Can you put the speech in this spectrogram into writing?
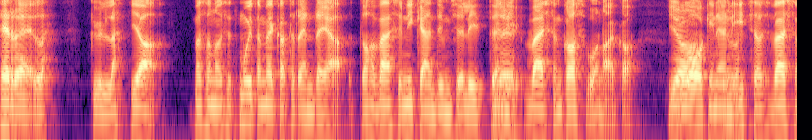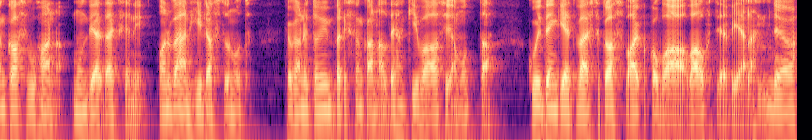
hereillä. Kyllä, ja mä sanoisin, että muita megatrendejä tuohon väestön ikääntymiseen liittyen, Niin. niin väestön kasvu on aika Joo, looginen. kyllä. Itse asiassa väestön kasvuhan mun tietääkseni on vähän hidastunut, joka nyt on ympäristön kannalta ihan kiva asia, mutta kuitenkin, että väestö kasvaa aika kovaa vauhtia vielä. Joo,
